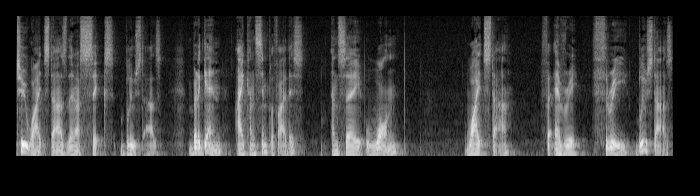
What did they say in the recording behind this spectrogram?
two white stars, there are six blue stars. But again, I can simplify this and say one white star for every three blue stars.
